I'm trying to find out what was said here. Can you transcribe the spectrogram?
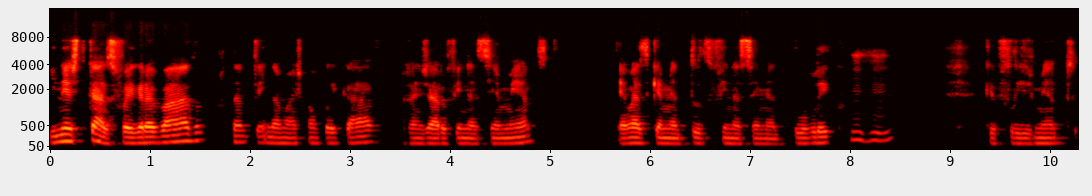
E neste caso foi gravado, portanto, ainda mais complicado arranjar o financiamento. É basicamente tudo financiamento público Uhum. que felizmente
